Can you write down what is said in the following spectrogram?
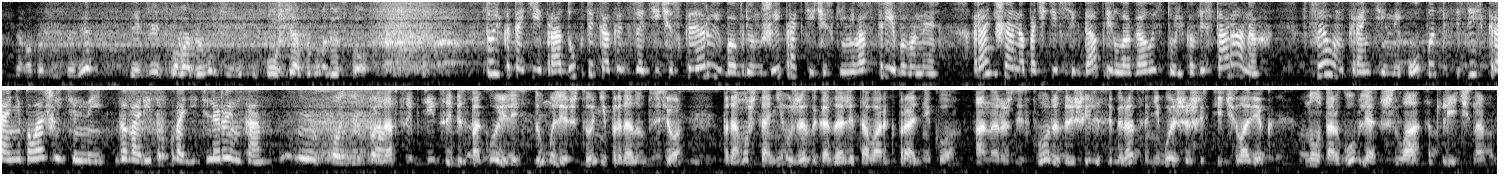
Только такие продукты, как экзотическая рыба в Рюнжи, практически не востребованы. Раньше она почти всегда предлагалась только в ресторанах. В целом карантинный опыт здесь крайне положительный, говорит руководитель рынка. Продавцы птицы беспокоились, думали, что не продадут все, потому что они уже заказали товар к празднику, а на Рождество разрешили собираться не больше шести человек. Но торговля шла отлично.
